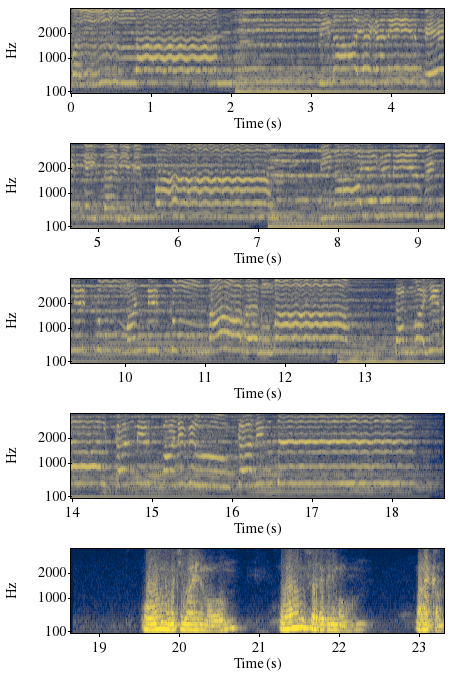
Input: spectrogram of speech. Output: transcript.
வல்லான் விநாயகனே வேட்டை தணிவிப்பான். விநாயகனே விண்ணிற்கும் மண்ணிற்கும் நாதனுமா தன்மையினால் கண்ணீர் பணிவில் கனிந்து. ஓம் நமச்சிவாய நம ஓம் சரஸ்வதி சிவசக்தி வணக்கம்.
